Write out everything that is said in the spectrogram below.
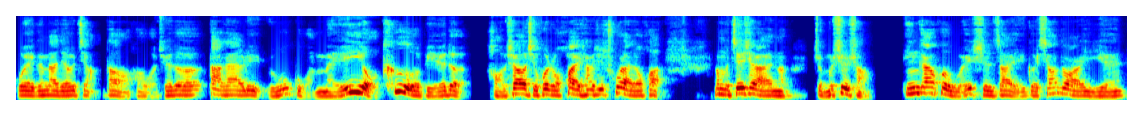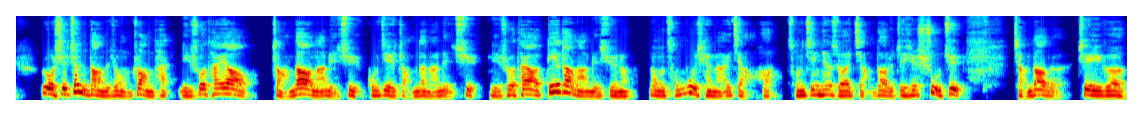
我也跟大家有讲到哈，我觉得大概率如果没有特别的好消息或者坏消息出来的话，那么接下来呢，整个市场。应该会维持在一个相对而言弱势震荡的这种状态。你说它要涨到哪里去？估计也涨不到哪里去。你说它要跌到哪里去呢？那么从目前来讲，哈，从今天所要讲到的这些数据，讲到的这一个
